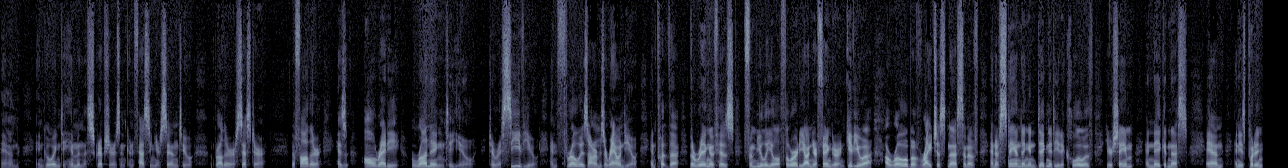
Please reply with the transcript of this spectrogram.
and, and going to Him in the scriptures and confessing your sin to a brother or sister, the Father is already running to you to receive you and throw his arms around you and put the, the ring of his familial authority on your finger and give you a, a robe of righteousness and of, and of standing and dignity to clothe your shame and nakedness. And, and he's putting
